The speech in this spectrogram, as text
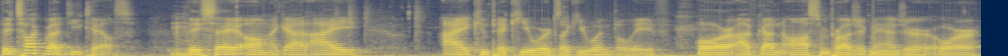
they talk about details. Mhm. They say, "Oh my God, I." I can pick keywords like you wouldn't believe, or I've got an awesome project manager, or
